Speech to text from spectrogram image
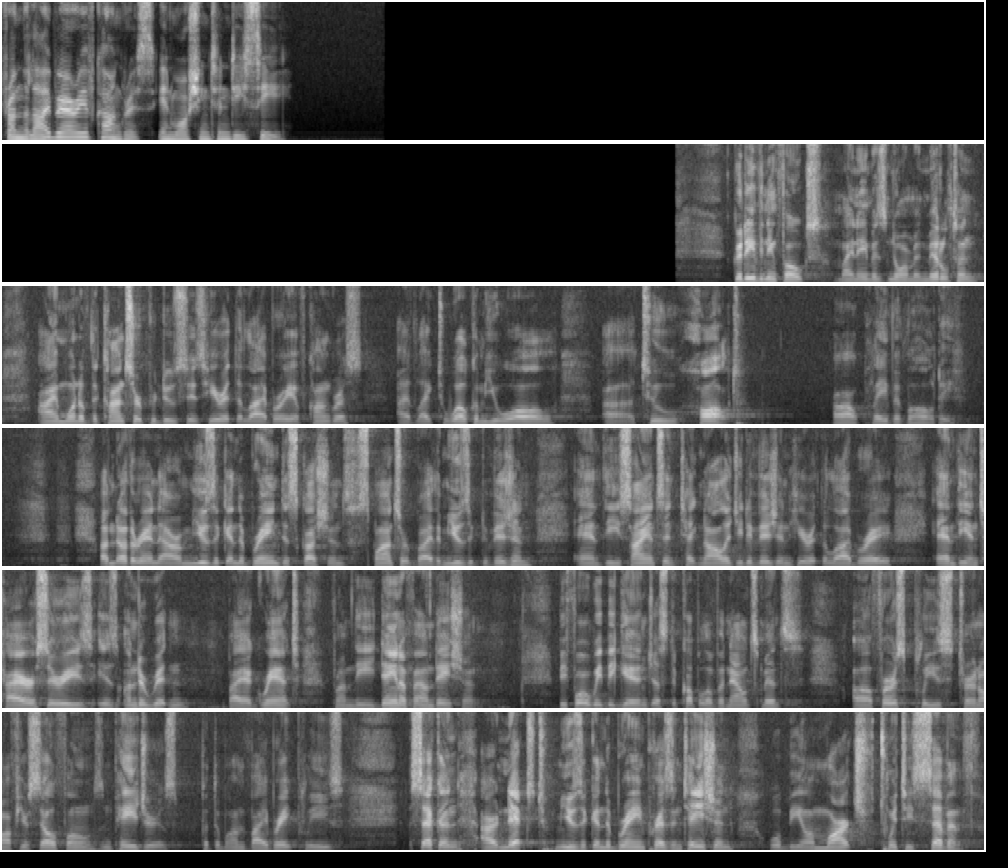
From the Library of Congress in Washington, D.C. Good evening, folks. My name is Norman Middleton. I'm one of the concert producers here at the Library of Congress. I'd like to welcome you all uh, to HALT, I'll play Vivaldi. Another in our Music and the Brain discussions, sponsored by the Music Division and the Science and Technology Division here at the library. And the entire series is underwritten by a grant from the Dana Foundation. Before we begin, just a couple of announcements. Uh, first, please turn off your cell phones and pagers. Put them on vibrate, please. Second, our next Music in the Brain presentation will be on March 27th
